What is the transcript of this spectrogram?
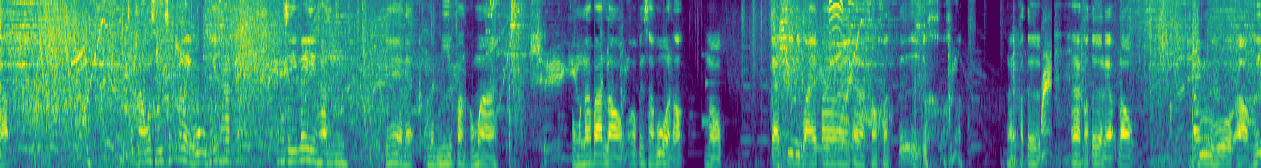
ครับสกาวซีสักหน่อยโอ้ไม่ทันสกาวซีไม่ทันแย่แล้วเหมือนมีฝั่งเขามาตรงหน้าบ้านเราก็เป็นซาโบะเราเราแกซีดีไวไปอ่าเขาเคาน์เตอร์ไหนเคาน์เตอร์อ่าเคาน์เตอร์แล้วเรา ดูโหอ้าวเฮ้ย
